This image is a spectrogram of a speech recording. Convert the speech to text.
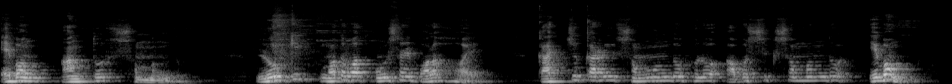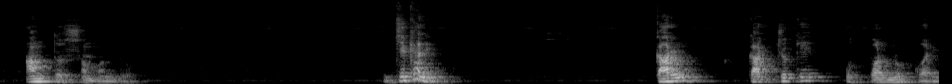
এবং আন্তর সম্বন্ধ লৌকিক মতবাদ অনুসারে বলা হয় কার্যকারণের সম্বন্ধ হল আবশ্যিক সম্বন্ধ এবং আন্তর সম্বন্ধ যেখানে কারণ কার্যকে উৎপন্ন করে,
